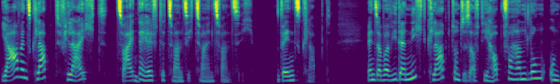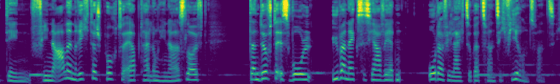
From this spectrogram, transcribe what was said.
Ja, wenn es klappt, vielleicht zweite Hälfte 2022. Wenn es klappt. Wenn es aber wieder nicht klappt und es auf die Hauptverhandlung und den finalen Richterspruch zur Erbteilung hinausläuft, dann dürfte es wohl übernächstes Jahr werden oder vielleicht sogar 2024.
